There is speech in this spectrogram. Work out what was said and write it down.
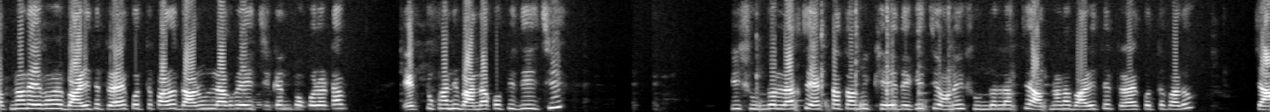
আপনারা এভাবে বাড়িতে ট্রাই করতে পারো, দারুণ লাগবে এই চিকেন পকোড়াটা। একটুখানি বাঁধাকপি দিয়েছি। কি সুন্দর লাগছে, একটা তো আমি খেয়ে দেখেছি, অনেক সুন্দর লাগছে। আপনারা বাড়িতে ট্রাই করতে পারো। চা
